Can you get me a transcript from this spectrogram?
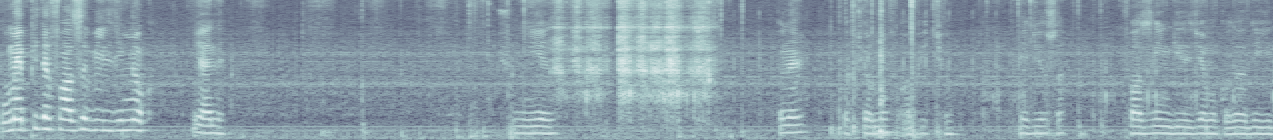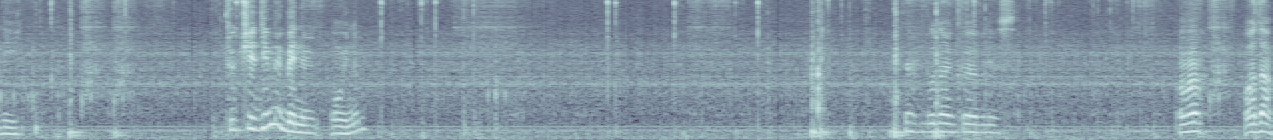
Bu map'i de fazla bildiğim yok. Yani. Şunu yiyelim. Bu ne? Potion of Abition. Ne diyorsa. Fazla İngilizcem o kadar da iyi değil. Türkçe değil mi benim oyunum? Heh, buradan kırabiliriz. Aha adam.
